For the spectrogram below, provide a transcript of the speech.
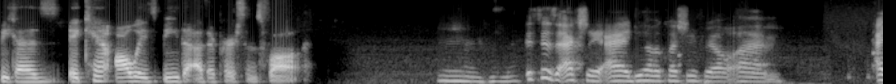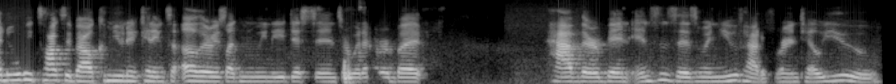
because it can't always be the other person's fault. Mm-hmm. This is actually, I do have a question for y'all. Um, I know we talked about communicating to others, like when we need distance or whatever, but have there been instances when you've had a friend tell you,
